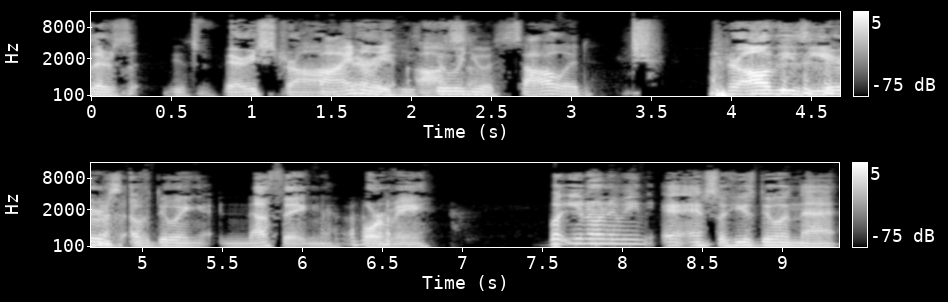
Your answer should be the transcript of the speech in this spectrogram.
there's this very strong. Finally, very he's awesome- doing you a solid. After all these years of doing nothing for me. But you know what I mean? And, and so he's doing that,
